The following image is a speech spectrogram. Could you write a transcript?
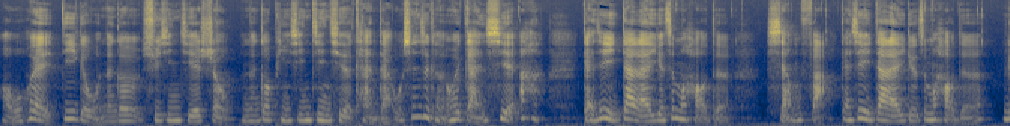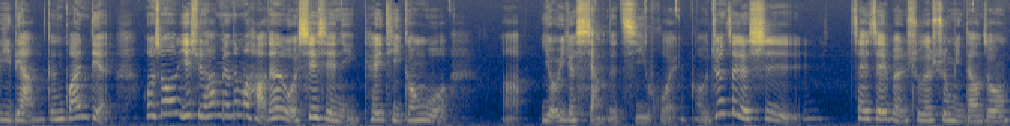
哦，我会第一个我能够虚心接受，能够平心静气的看待，我甚至可能会感谢啊，感谢你带来一个这么好的想法，感谢你带来一个这么好的力量跟观点，或者说也许他没有那么好，但是我谢谢你可以提供我啊、有一个想的机会。我觉得这个是在这本书的书名当中，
